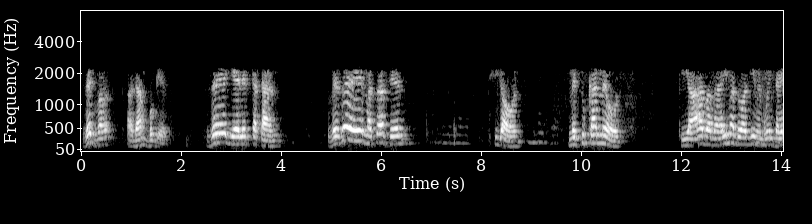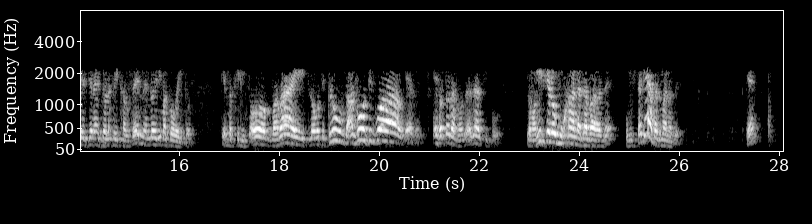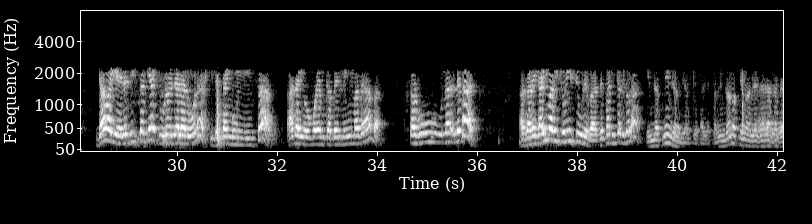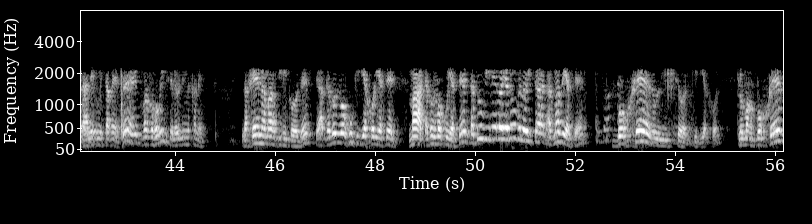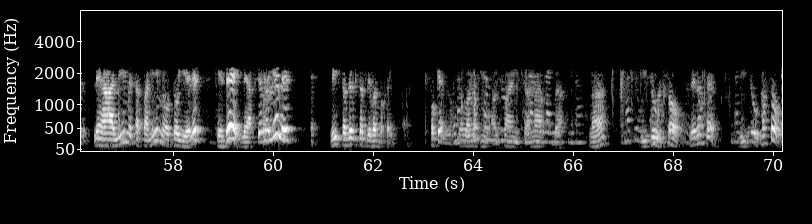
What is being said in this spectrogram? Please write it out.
זה כבר אדם בוגר. זה ילד קטן, וזה מצב של שיגעון, מסוכן מאוד, כי האבא והאימא דואגים, הם רואים את הילד שלהם שהולך להתחרפן, והם לא יודעים מה קורה איתו. כן, מתחיל לצעוק בבית, לא רוצה כלום, תעזבו אותי כבר, כן, אותו דבר, זה, זה הסיפור. כלומר, מי שלא מוכן לדבר הזה, הוא משתגע בזמן הזה. כן? גם הילד משתגע כי הוא לא יודע לאן הוא הולך, כי בינתיים הוא נמצא. עד היום הוא היה מקבל מאמא ואבא. עכשיו הוא לבד. אז הרגעים הראשונים שהוא לבד זה פאניקה גדולה. אם נותנים לו להיות לבד, לפעמים לא נותנים לו לזה, זה- התהליך מתארך. זה כבר הורים שלא יודעים לחנך. לכן אמרתי מקודם שהקדוש ברוך הוא כביכול ישן. מה, הקדוש ברוך הוא ישן? כתוב הנה לא ינום ולא ישן. אז מה זה ישן? בוחר לישון כביכול. כלומר בוחר להעלים את הפנים מאותו ילד כדי לאפשר לילד להסתדר קצת לבד בחיים. אוקיי? עכשיו אנחנו אלפיים שנה ב- מה? ניתוק, מסור. לנסר. ניתוק. מסור.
